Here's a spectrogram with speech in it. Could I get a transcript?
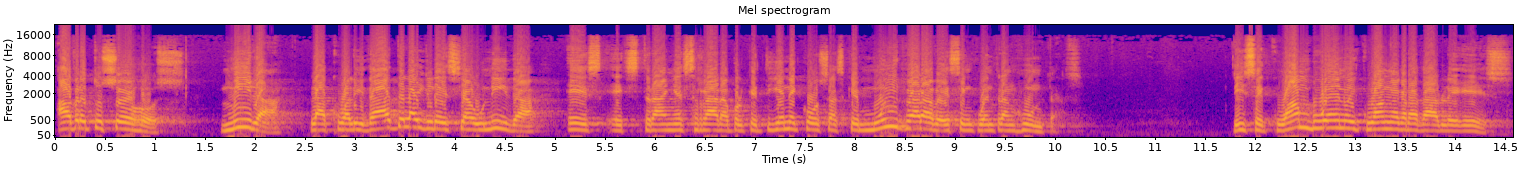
Abre tus ojos, mira, la cualidad de la iglesia unida es extraña, es rara, porque tiene cosas que muy rara vez se encuentran juntas. Dice, cuán bueno y cuán agradable es.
